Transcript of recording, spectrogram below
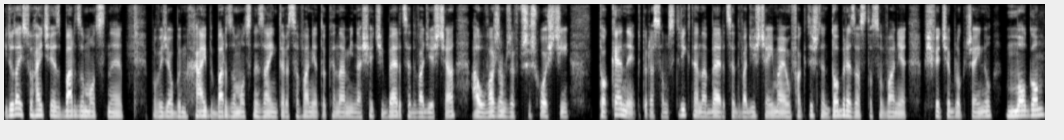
I tutaj słuchajcie, jest bardzo mocny, powiedziałbym hype, bardzo mocne zainteresowanie tokenami na sieci BRC20, a uważam, że w przyszłości tokeny, które są stricte na BRC20 i mają faktyczne dobre zastosowanie w świecie blockchainu, mogą,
